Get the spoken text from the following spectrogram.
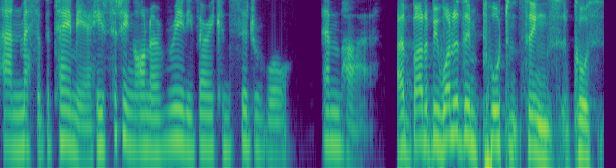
and Mesopotamia. He's sitting on a really very considerable empire. And Barnaby, one of the important things, of course,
